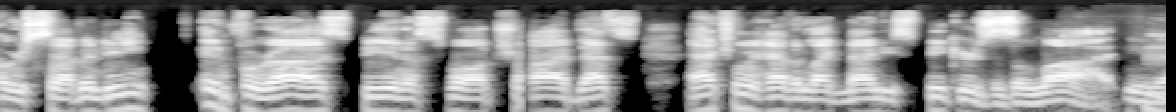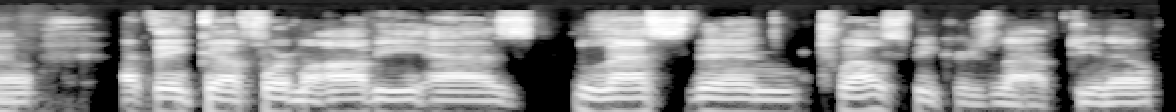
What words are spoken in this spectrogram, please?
or 70. And for us, being a small tribe, that's actually having like 90 speakers is a lot. You mm. know, I think uh, Fort Mojave has less than 12 speakers left, you know,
